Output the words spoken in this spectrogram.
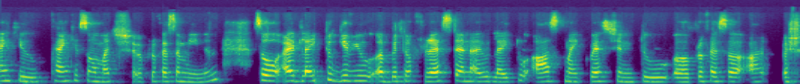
Thank you. Thank you so much, uh, Professor Meenal. So I'd like to give you a bit of rest and I would like to ask my question to uh, Professor Ash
